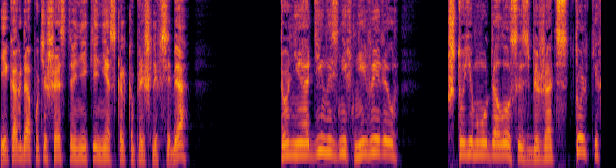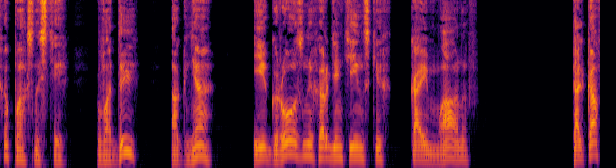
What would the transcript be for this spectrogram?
И когда путешественники несколько пришли в себя, то ни один из них не верил, что ему удалось избежать стольких опасностей — воды, огня и грозных аргентинских кайманов. Талькав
